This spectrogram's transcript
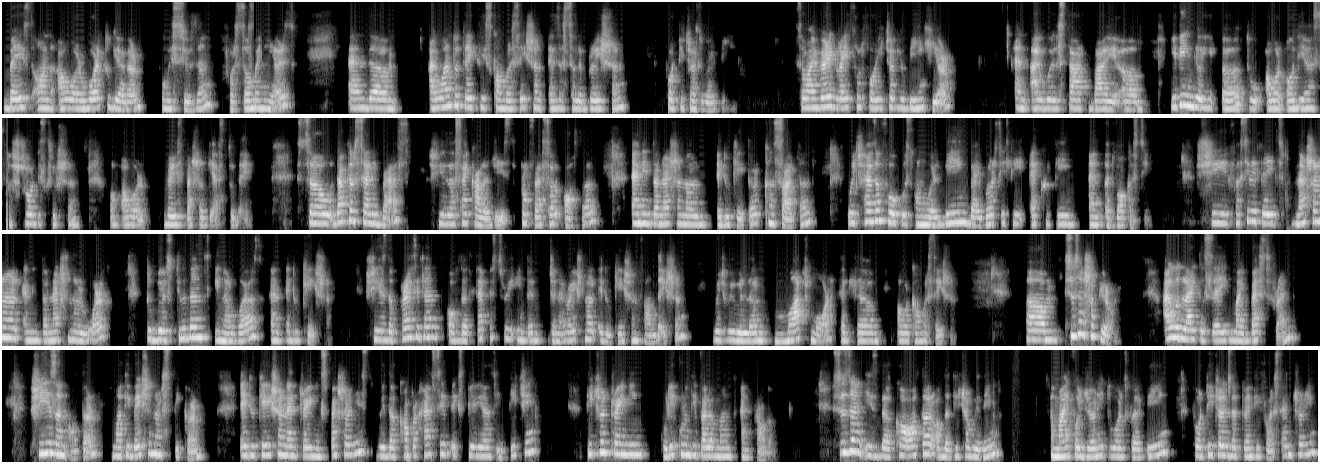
based on our work together with Susan for so many years. And um, I want to take this conversation as a celebration for teachers' well-being. So I'm very grateful for each of you being here. And I will start by uh, giving uh, to our audience a short description of our very special guest today. So Dr. Sally Baas, she's a psychologist, professor, author, and international educator, consultant, which has a focus on well-being, diversity, equity, and advocacy. She facilitates national and international work to build students' inner wealth and education. She is the president of the Tapestry Intergenerational Education Foundation, which we will learn much more at um, our conversation. Um, Susan Shapiro, I would like to say my best friend. She is an author, motivational speaker, education and training specialist with a comprehensive experience in teaching, teacher training, curriculum development, and programming. Susan is the co-author of The Teacher Within, a mindful journey towards well-being for teachers in the 21st century,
